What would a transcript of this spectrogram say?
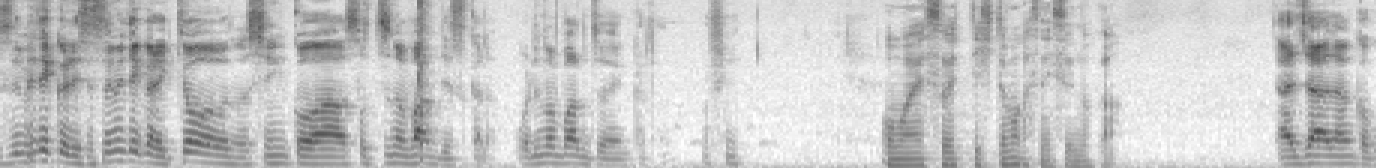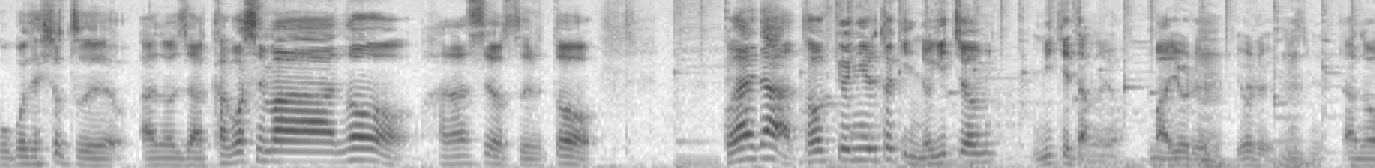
進めてくれ進めてくれ今日の進行はそっちの番ですから。俺の番じゃないから。お前そうやって人任せにするのか。あじゃあなんかここで一つあのじゃあ鹿児島の話をするとこの間東京にいる時に乃木町を見見てたのよ。まあ夜、うん。夜、うん。あの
